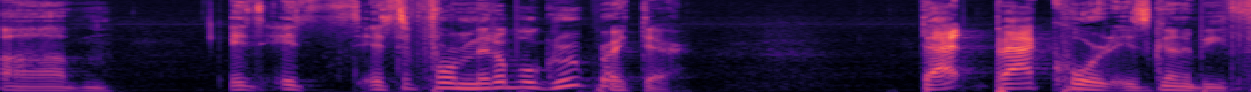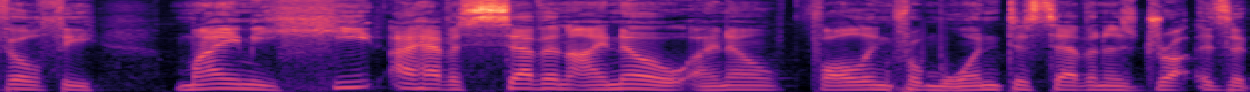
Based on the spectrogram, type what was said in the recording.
Um, it, it's it's a formidable group right there. That backcourt is going to be filthy. Miami Heat, I have a seven. I know, I know. Falling from one to seven is drop is a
